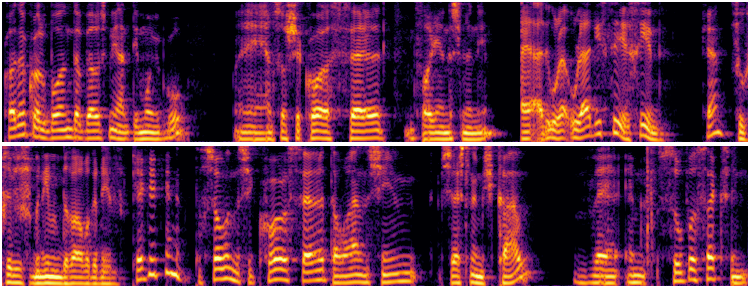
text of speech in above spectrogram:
קודם כל בואו נדבר שנייה על דימוי גוף. אה, אני חושב שכל הסרט מפרגן לשמנים. אה, אולי אולי דיסני היחיד כן. שהוא חושב ששמנים הם דבר מגניב. כן כן כן. תחשוב על זה שכל סרט אתה רואה אנשים שיש להם משקל והם סופר סקסים.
